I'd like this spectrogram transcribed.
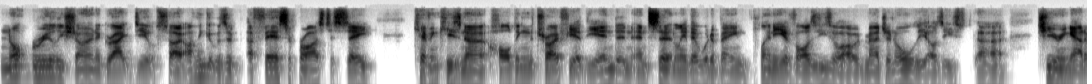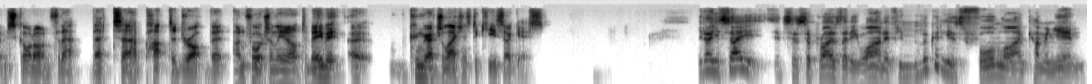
not really shown a great deal. So I think it was a, a fair surprise to see Kevin Kisner holding the trophy at the end, and, and certainly there would have been plenty of Aussies, or I would imagine all the Aussies, uh, cheering Adam Scott on for that that uh, putt to drop, but unfortunately not to be. But uh, congratulations to Kiz, I guess. You know, you say it's a surprise that he won. If you look at his form line coming in,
